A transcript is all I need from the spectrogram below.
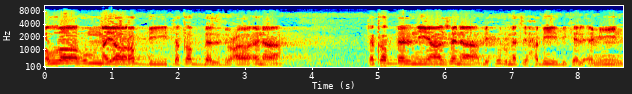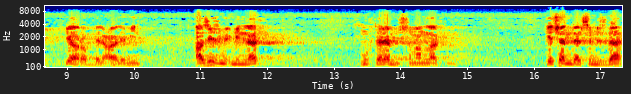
اللهم يا ربي تقبل دعاءنا. تقبل niyazena bi hurmeti habibikel emin ya Rabbel alemin. Aziz müminler, muhterem Müslümanlar, geçen dersimizde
